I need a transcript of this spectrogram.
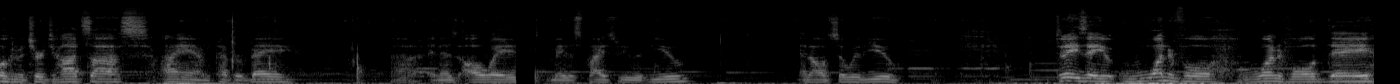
Welcome to Church Hot Sauce. I am Pepper Bae. Uh, and as always, may the spice be with you and also with you. Today's a wonderful, wonderful day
